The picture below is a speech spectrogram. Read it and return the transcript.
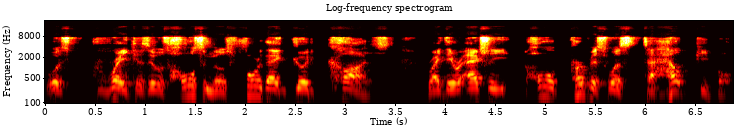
was great because it was wholesome. It was for that good cause, right? They were actually whole purpose was to help people.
